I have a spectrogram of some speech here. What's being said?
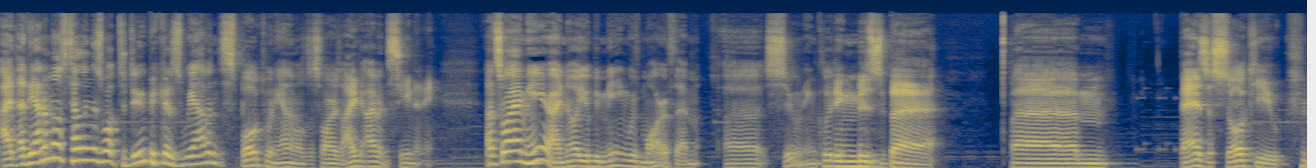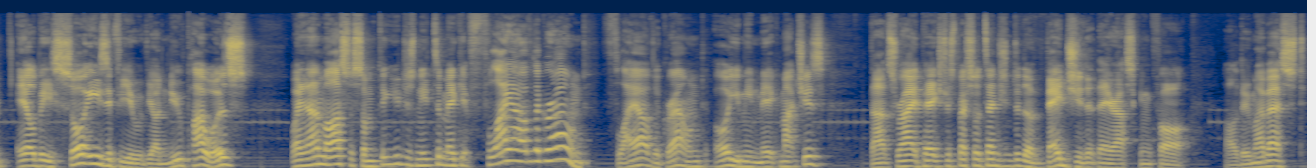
Are the animals telling us what to do? Because we haven't spoke to any animals as far as I, I haven't seen any. That's why I'm here. I know you'll be meeting with more of them uh, soon, including Ms. Bear. Um, bears are so cute. It'll be so easy for you with your new powers. When an animal asks for something, you just need to make it fly out of the ground fly out of the ground. Oh, you mean make matches? That's right, pay extra special attention to the veggie that they're asking for. I'll do my best.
